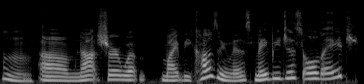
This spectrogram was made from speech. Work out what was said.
Hmm. Um, not sure what might be causing this. Maybe just old age?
